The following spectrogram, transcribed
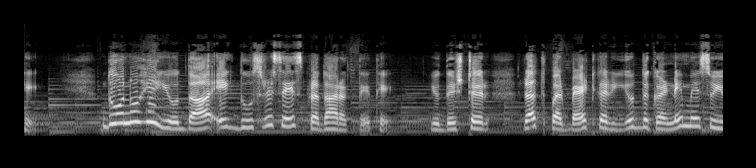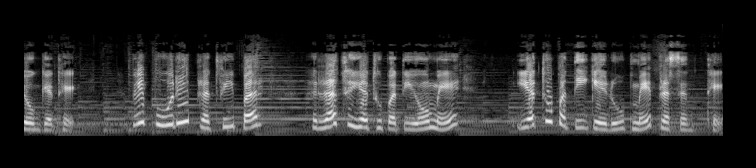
थे। दोनों ही योद्धा एक दूसरे से स्पर्धा रखते थे। युधिष्ठिर रथ पर बैठकर युद्ध करने में सुयोग्य थे। वे पूरी पृथ्वी पर रथ यथुपतियों में, यथुपति के रूप में प्रसिद्ध थे।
